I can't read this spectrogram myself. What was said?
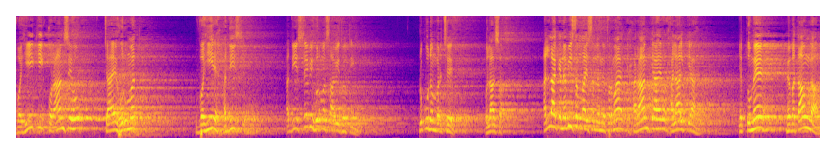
وہی کی قرآن سے ہو، چاہے حرمت وہی حدیث سے ہو، حدیث سے بھی حرمت ثابت ہوتی ہے۔ رکو نمبر چھ، خلاصہ۔ اللہ کے نبی صلی اللہ علیہ وسلم نے فرمایا کہ حرام کیا ہے اور حلال کیا ہے۔ یا تمہیں میں بتاؤں گا،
